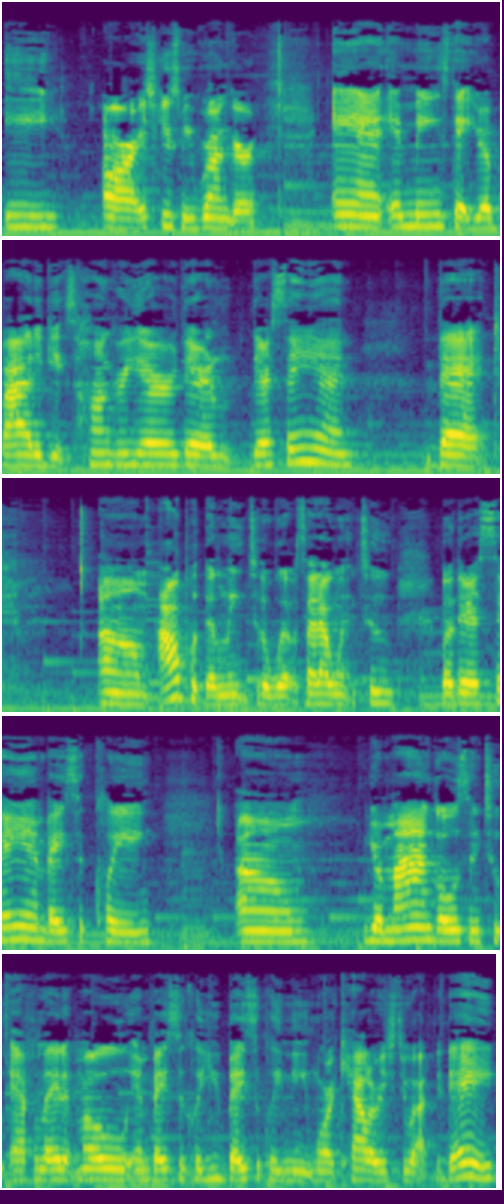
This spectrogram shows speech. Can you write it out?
E R, excuse me, runger. And it means that your body gets hungrier. They're they're saying that um, I'll put the link to the website I went to, but they're saying basically um, your mind goes into athletic mode, and basically you basically need more calories throughout the day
